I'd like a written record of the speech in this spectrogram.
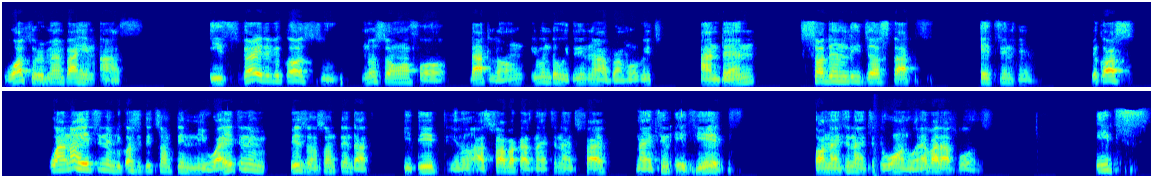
what to remember him as. It's very difficult to know someone for that long, even though we didn't know Abramovich, and then suddenly just start hating him. Because we're not hating him because he did something new. We're hating him based on something that he did, you know, as far back as 1995, 1988 or 1991, whenever that was. It's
